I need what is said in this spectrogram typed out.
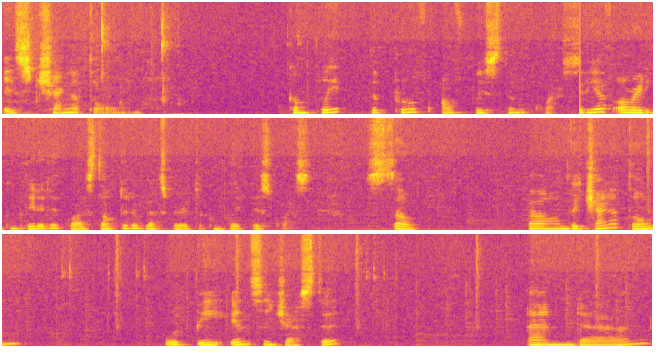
It's Chenga Tome. Complete the Proof of Wisdom quest. If you have already completed the quest, talk to the Black Spirit to complete this quest. So, um, the Chenga Tome would be in suggested, and then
